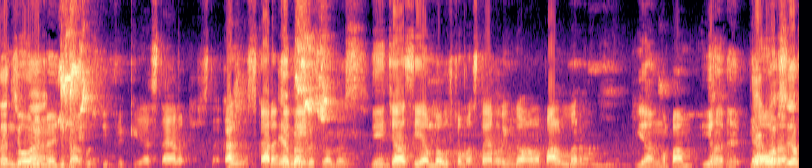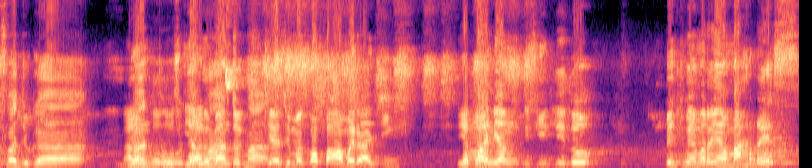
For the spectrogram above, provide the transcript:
Sterling cuma golin aja bagus di free kick Ya Ster- kan sekarang ya gini, bagus bagus di Chelsea yang bagus cuma Sterling doang sama Palmer. iya ngepam iya Thiago orang- Silva juga bantu yang cuma Chelsea sama Copa Amer anjing Iya, pemain yang di City itu bench membernya Mahrez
